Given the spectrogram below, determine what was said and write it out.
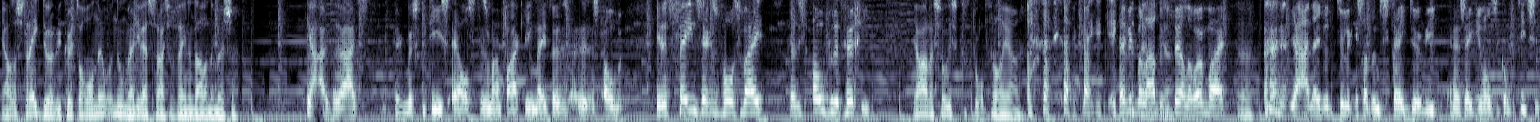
Ja, want een streekderby kun je toch wel no- noemen, hè, die wedstrijd van Veenendaal en de Mussen. Ja, uiteraard. Kijk, Musketeers Els, het is maar een paar kilometer. Het is over. In het veen zeggen ze volgens mij, dat is over het huggie. Ja, dat zoiets klopt wel, ja. ik, ik, ik, Heb ik me term, laten ja. vertellen hoor, maar Ja. ja, nee, natuurlijk is dat een streekderby. Eh, zeker in onze competitie.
